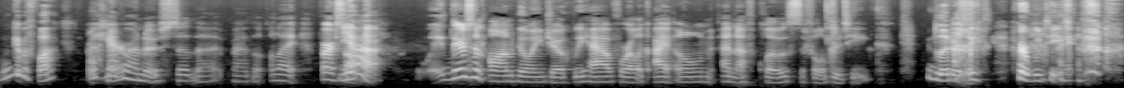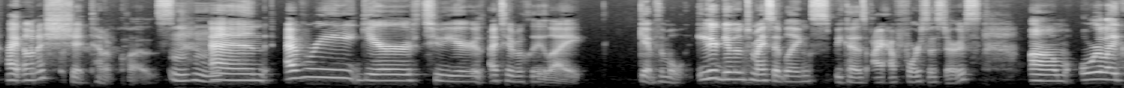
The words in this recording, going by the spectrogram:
I don't give a fuck. I I care. never understood that. By the like, first off, Yeah. there's an ongoing joke we have where like I own enough clothes to fill a boutique. Literally, her boutique. I own a shit ton of clothes. Mhm. And every year, two years, I typically like give them. Either give them to my siblings because I have four sisters, um, or like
